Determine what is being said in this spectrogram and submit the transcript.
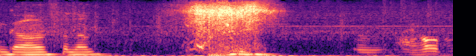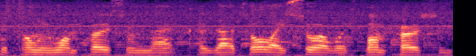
I'm going for them. Mm, I hope it's only one person that, cause that's all I saw was one person.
